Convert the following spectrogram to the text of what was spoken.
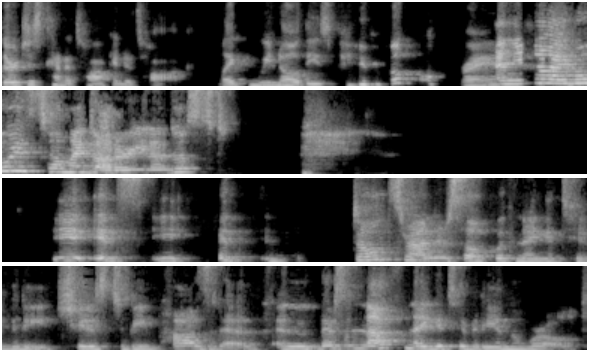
They're just kind of talking to talk. Like we know these people, right? And you know, I've always told my daughter, you know, just it, it's it, it don't surround yourself with negativity choose to be positive. and there's enough negativity in the world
